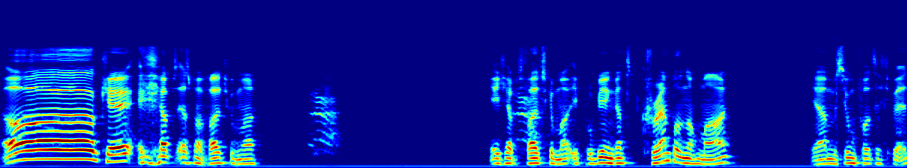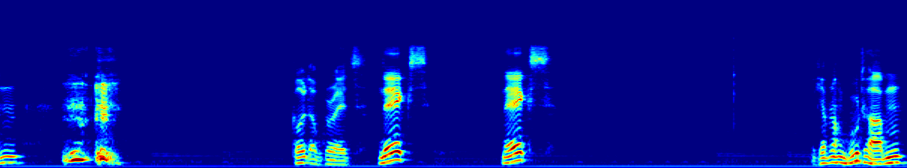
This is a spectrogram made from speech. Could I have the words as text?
Okay, ich hab's erstmal falsch gemacht. Ich hab's falsch gemacht. Ich probiere den ganzen Crample nochmal. Ja, Mission vorzeitig beenden. Gold Upgrades. Nix. Nix. Ich habe noch ein Guthaben.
